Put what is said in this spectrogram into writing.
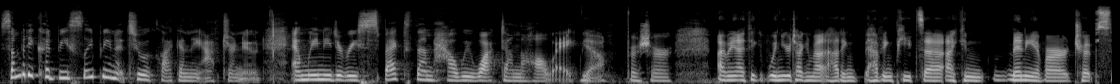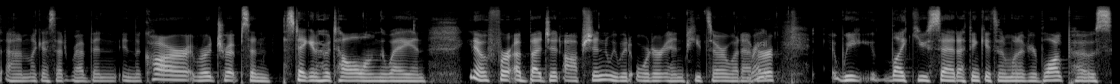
somebody could be sleeping at two o'clock in the afternoon. And we need to respect them how we walk down the hallway. Yeah, for sure. I mean, I think when you're talking about having having pizza, I can many of our trips, um, like I said, have been in the car, road trips, and staying in a hotel along the way. And you know, for a budget option, we would order in pizza or whatever. We, like you said, I think it's in one of your blog posts.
